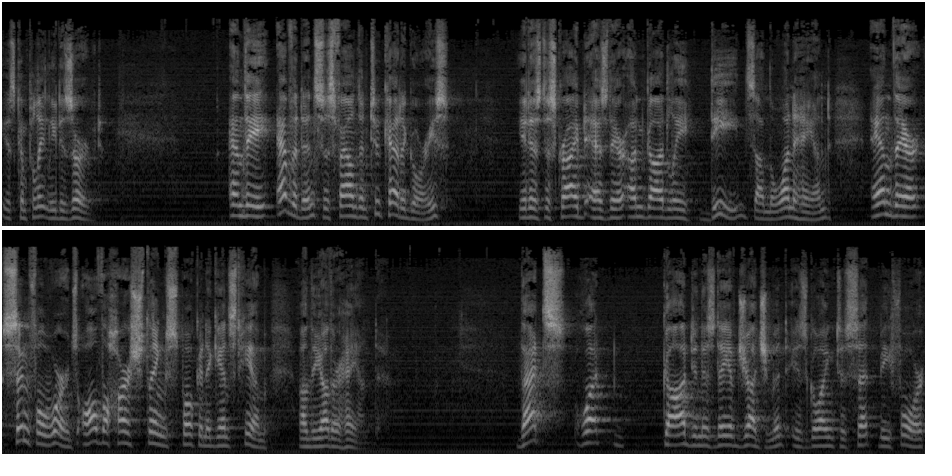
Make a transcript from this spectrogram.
is completely deserved. And the evidence is found in two categories. It is described as their ungodly deeds on the one hand, and their sinful words, all the harsh things spoken against him, on the other hand. That's what God, in this day of judgment, is going to set before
